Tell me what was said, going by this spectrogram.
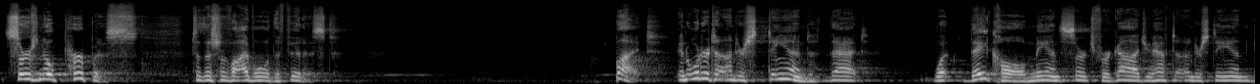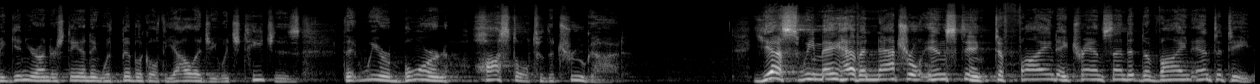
It serves no purpose to the survival of the fittest. But in order to understand that, what they call man's search for God, you have to understand, begin your understanding with biblical theology, which teaches that we are born hostile to the true God. Yes, we may have a natural instinct to find a transcendent divine entity,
